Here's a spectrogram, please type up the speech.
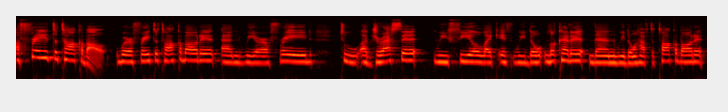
afraid to talk about. We're afraid to talk about it and we are afraid to address it. We feel like if we don't look at it, then we don't have to talk about it.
